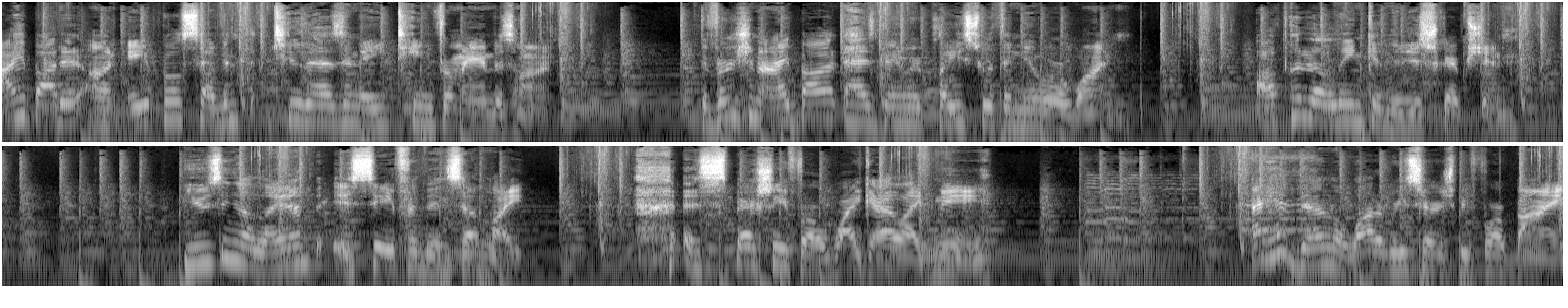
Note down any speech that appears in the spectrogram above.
I bought it on April 7th, 2018 from Amazon. The version I bought has been replaced with a newer one. I'll put a link in the description. Using a lamp is safer than sunlight, especially for a white guy like me. I had done a lot of research before buying,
